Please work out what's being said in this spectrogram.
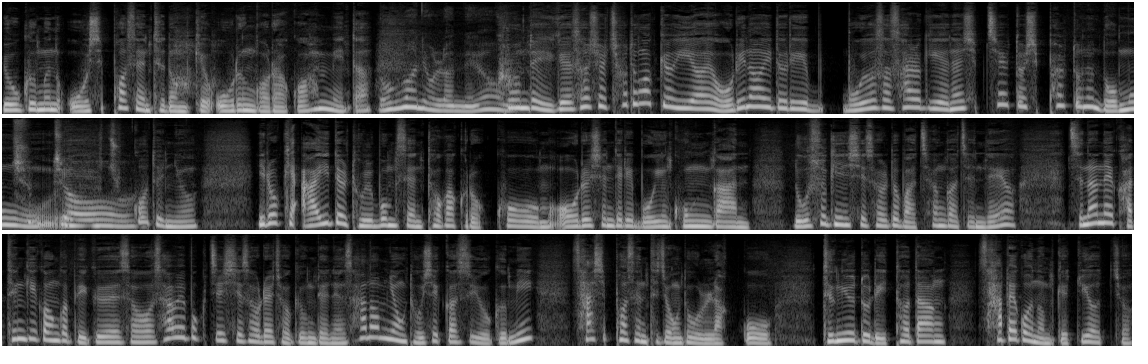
요금은 50% 넘게 오른 거라고 합니다. 너무 많이 올랐네요. 그런데 이게 사실 초등학교 이하의 어린아이들이 모여서 살기에는 17도, 18도는 너무 춥죠. 예, 춥거든요. 이렇게 아이들 돌봄 센터가 그렇고 뭐 어르신들이 모인 공간, 노숙인 시설 도 마찬가지인데요. 지난해 같은 기간과 비교해서 사회복지 시설에 적용되는 산업용 도시가스 요금이 40% 정도 올랐고 등유도 리터당 400원 넘게 뛰었죠.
